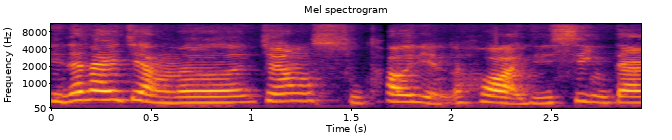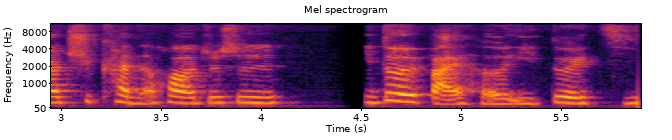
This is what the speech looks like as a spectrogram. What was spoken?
简单来讲呢，就用俗套一点的话，以及吸引大家去看的话，就是一对百合一对鸡，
